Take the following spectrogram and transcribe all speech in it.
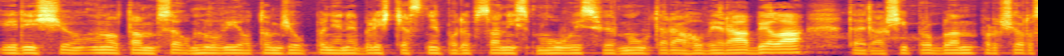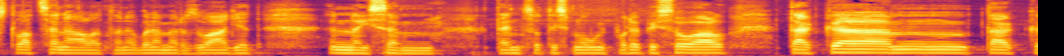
i když ono tam se omluví o tom, že úplně nebyly šťastně podepsané smlouvy s firmou, která ho vyráběla, to je další problém, proč rostla cena, ale to nebudeme rozvádět, nejsem ten, co ty smlouvy podepisoval, tak, um, tak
